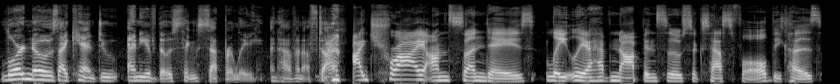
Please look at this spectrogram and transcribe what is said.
Lord knows I can't do any of those things separately and have enough time. I try on Sundays. Lately, I have not been so successful because,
